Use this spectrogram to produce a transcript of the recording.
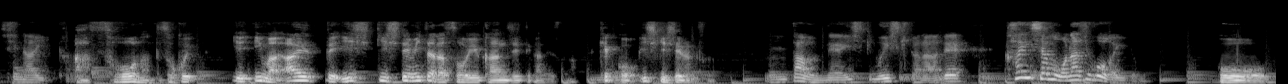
しないから。あ、そうなんだ。そこ、い今、あえて意識してみたらそういう感じって感じですか？結構意識してるんですか？うん、多分ね、意識、無意識かな。で、会社も同じ方がいいと思う。おー。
